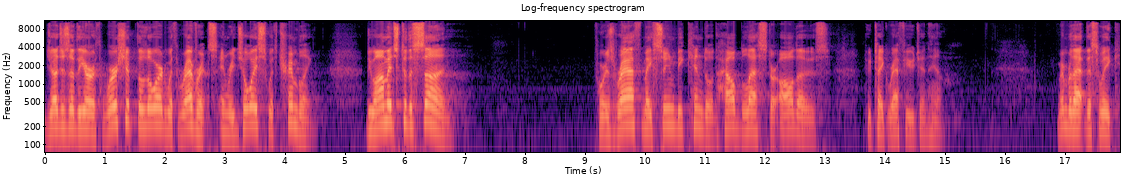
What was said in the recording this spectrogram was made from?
Judges of the earth, worship the Lord with reverence and rejoice with trembling. Do homage to the Son, for his wrath may soon be kindled. How blessed are all those who take refuge in him. Remember that this week.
